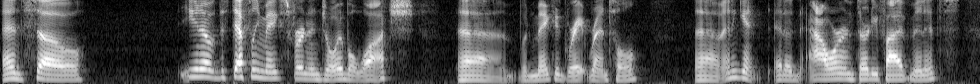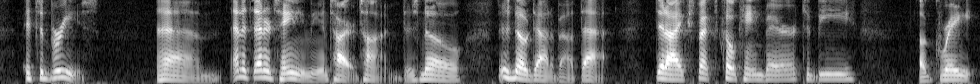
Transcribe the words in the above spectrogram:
And so, you know, this definitely makes for an enjoyable watch. Uh, would make a great rental. Uh, and again, at an hour and 35 minutes, it's a breeze. Um, and it's entertaining the entire time. There's no there's no doubt about that. Did I expect Cocaine Bear to be a great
